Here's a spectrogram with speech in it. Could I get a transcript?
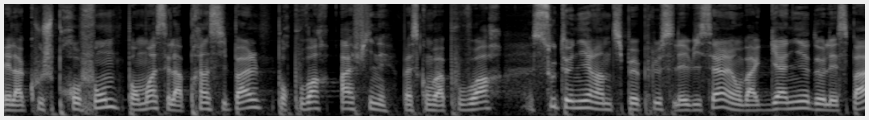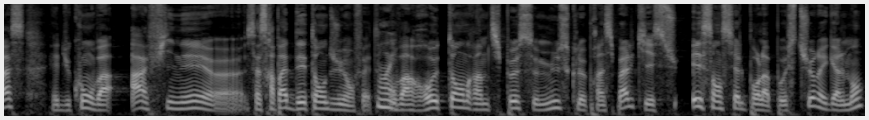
Et la couche profonde, pour moi, c'est la principale pour pouvoir affiner. Parce qu'on va pouvoir soutenir un petit peu plus les viscères et on va gagner de l'espace. Et du coup, on va affiner. Euh, ça ne sera pas détendu, en fait. On va retendre un petit peu ce muscle principal qui est essentiel pour la posture également.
